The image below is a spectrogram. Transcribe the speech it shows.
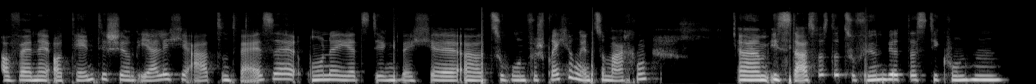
auf eine authentische und ehrliche Art und Weise, ohne jetzt irgendwelche äh, zu hohen Versprechungen zu machen, ähm, ist das, was dazu führen wird, dass die Kunden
